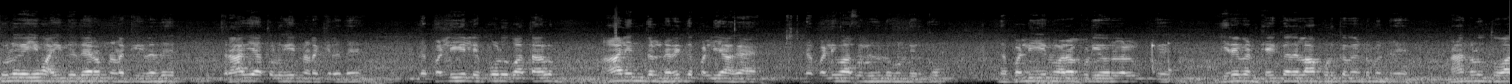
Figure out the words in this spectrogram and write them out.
தொழுகையும் ஐந்து நேரம் நடக்கிறது. திராவியா தொழுகையும் நடக்கிறது. இந்த பள்ளியில் எப்பொழுது பார்த்தாலும் ஆலிம்கள் நிறைந்த பள்ளியாக இந்த பள்ளிவாசல் இருந்து கொண்டிருக்கும். இந்த பள்ளியில் வரக்கூடியவர்களுக்கு இறைவன் கேட்கதெல்லாம் கொடுக்க வேண்டும் என்று நாங்களும் துவா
